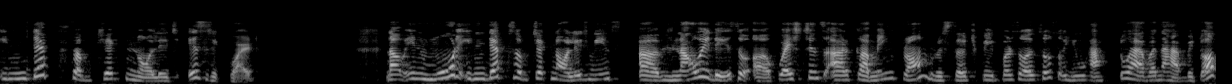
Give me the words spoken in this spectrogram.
in-depth subject knowledge is required. Now, in more in-depth subject knowledge means uh, nowadays uh, questions are coming from research papers also. So you have to have an habit of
